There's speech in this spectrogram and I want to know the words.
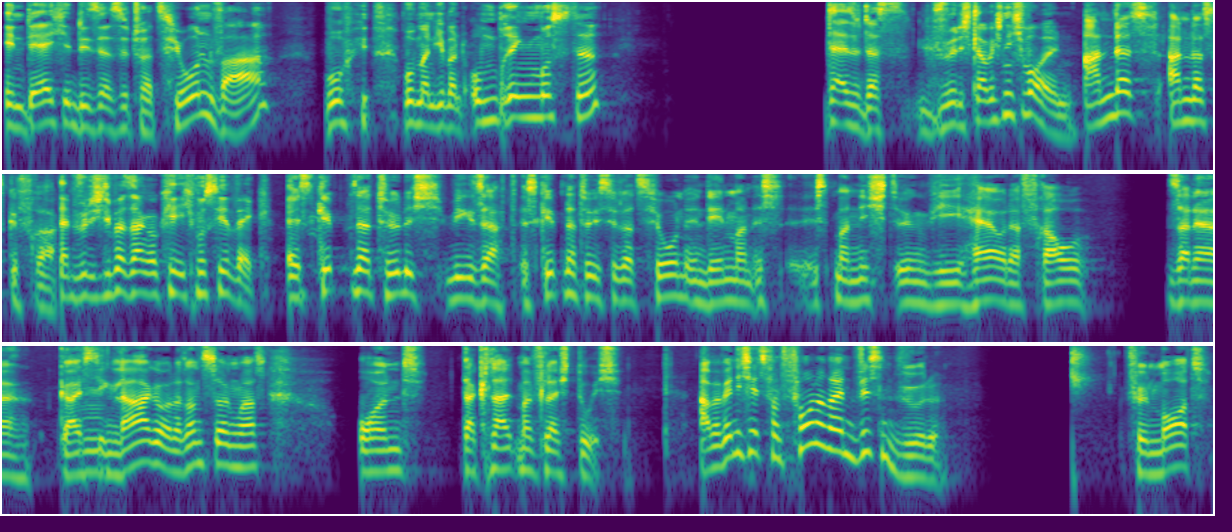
in der ich in dieser Situation war, wo, wo man jemand umbringen musste? Also das würde ich, glaube ich, nicht wollen. anders, anders gefragt. Dann würde ich lieber sagen, okay, ich muss hier weg. Es gibt natürlich, wie gesagt, es gibt natürlich Situationen, in denen man ist, ist man nicht irgendwie Herr oder Frau seiner geistigen Mhm. Lage oder sonst irgendwas. Und da knallt man vielleicht durch. Aber wenn ich jetzt von vornherein wissen würde, für einen Mord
